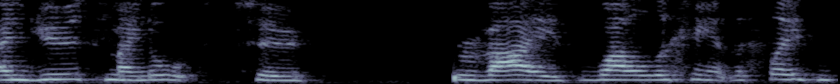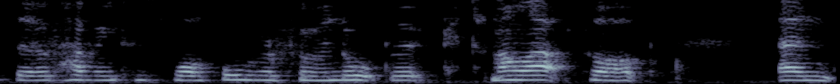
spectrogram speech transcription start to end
and use my notes to revise while looking at the slides instead of having to swap over from a notebook to my laptop. And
